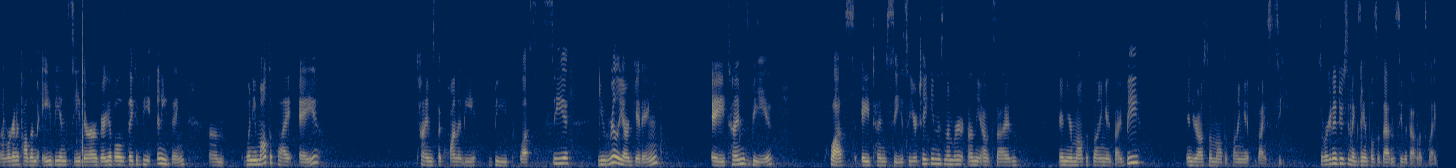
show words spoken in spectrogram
um, we're going to call them A, B, and C. There are variables. They could be anything. Um, when you multiply A times the quantity B plus C, you really are getting A times B plus A times C. So you're taking this number on the outside and you're multiplying it by B and you're also multiplying it by C. So we're going to do some examples of that and see what that looks like.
